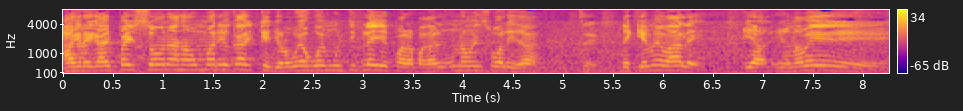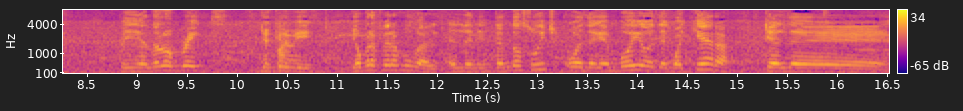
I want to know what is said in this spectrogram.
agregar personas a un Mario Kart que yo no voy a jugar multiplayer para pagar una mensualidad? Sí. ¿De qué me vale? Y, a- y una vez pidiendo los breaks, yo escribí, yo prefiero jugar el de Nintendo Switch o el de Game Boy o el de cualquiera que el de...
